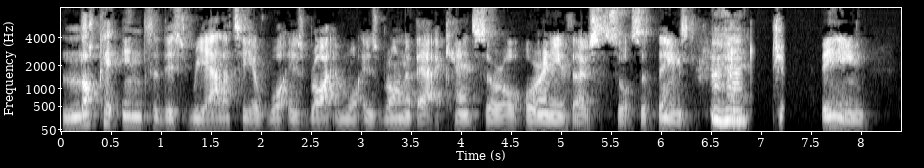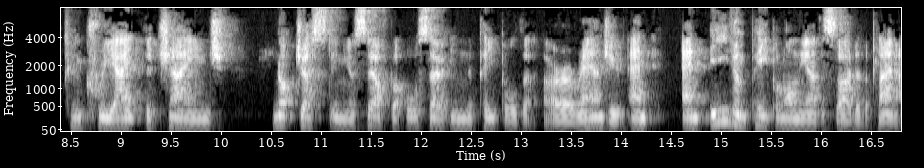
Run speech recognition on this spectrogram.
lock it into this reality of what is right and what is wrong about a cancer or, or any of those sorts of things. Mm-hmm. And just being can create the change not just in yourself but also in the people that are around you and and even people on the other side of the planet.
